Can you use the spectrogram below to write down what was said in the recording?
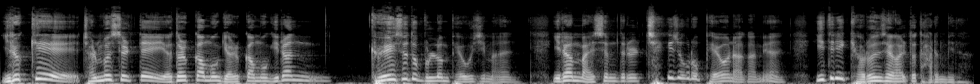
이렇게 젊었을 때 8과목, 10과목 이런 교회에서도 물론 배우지만 이런 말씀들을 체계적으로 배워나가면 이들이 결혼 생활도 다릅니다.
